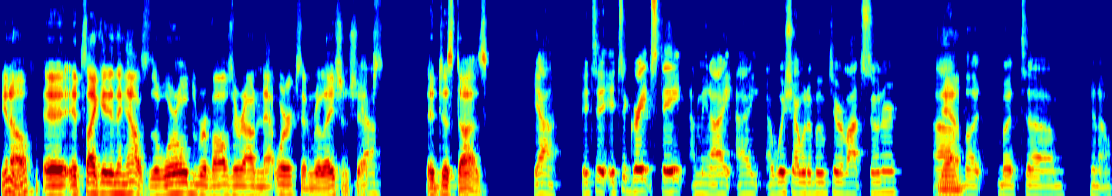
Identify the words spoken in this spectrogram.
you know it, it's like anything else. The world revolves around networks and relationships. Yeah. It just does. Yeah, it's a it's a great state. I mean, I I I wish I would have moved here a lot sooner. Uh, yeah. But but um, you know,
